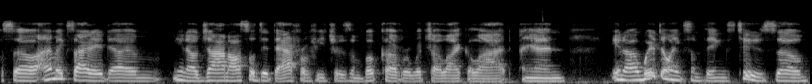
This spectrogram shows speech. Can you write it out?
so I'm excited. Um, you know, John also did the Afrofuturism book cover, which I like a lot, and you know, we're doing some things too. So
